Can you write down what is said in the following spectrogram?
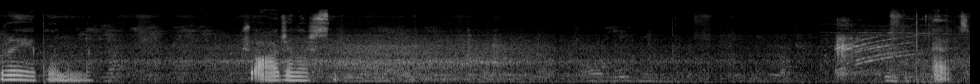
Buraya yapalım bunu da. Şu ağacın arasına. Evet.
